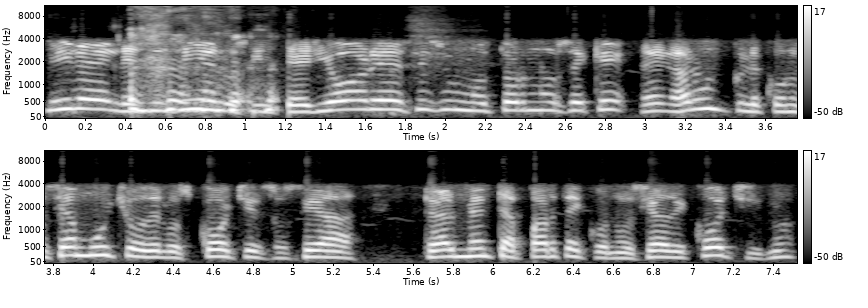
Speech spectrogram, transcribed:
Mire, le enseñan los interiores, es un motor no sé qué. Eh, Aaron le conocía mucho de los coches, o sea, realmente aparte conocía de coches, ¿no?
